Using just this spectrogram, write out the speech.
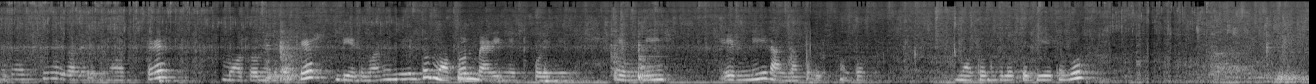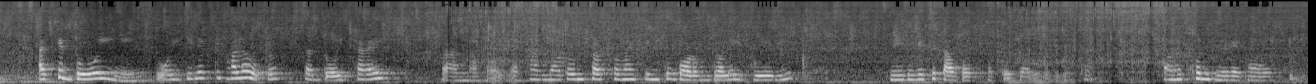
কষে এবারে এর মধ্যে মটনগুলোকে দিয়ে দেবো। আমি কিন্তু মটন ম্যারিনেট করে নিই, এমনি এমনি রান্না করি মতো মটনগুলোকে দিয়ে দেবো। আজকে দই নেই। দই দিলে একটু ভালো হতো তার দই ছাড়াই রান্না করব আর মটন সবসময় কিন্তু গরম জলেই ধুয়ে নিই। ধুয়ে রেখেছে, তাও কত জল লেগে গেছে অনেকক্ষণ ধুয়ে রেখা হয়েছে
